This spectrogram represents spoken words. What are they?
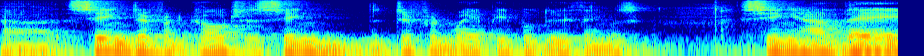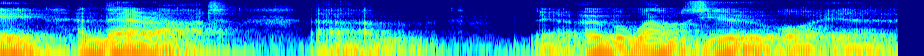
uh, seeing different cultures, seeing the different way people do things, seeing how they and their art um, you know, overwhelms you or uh,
